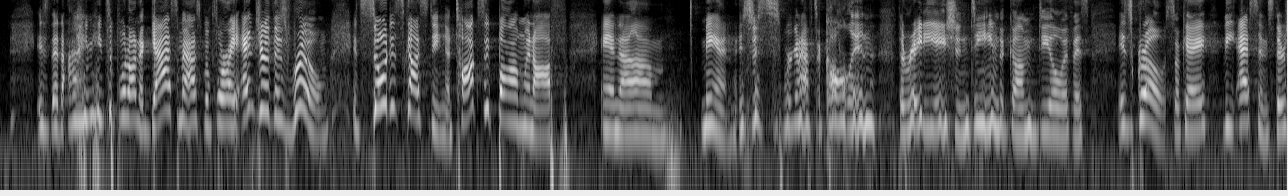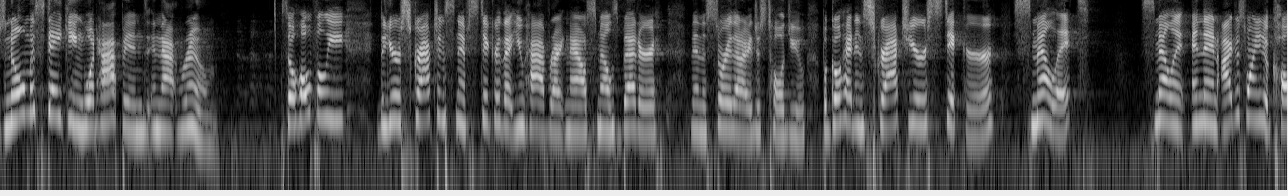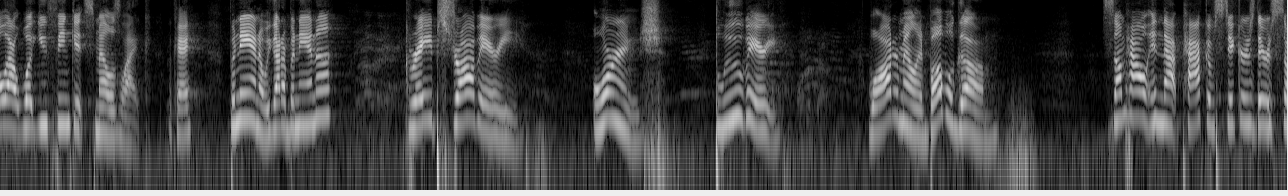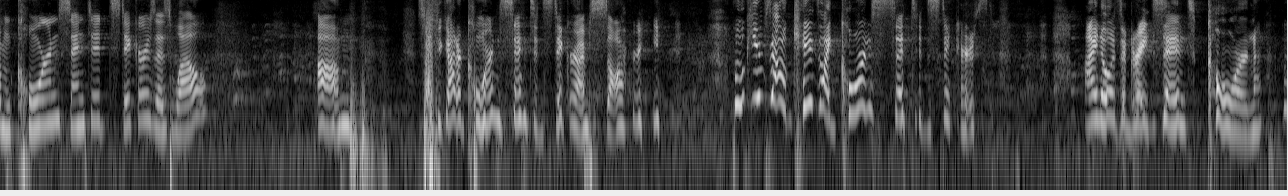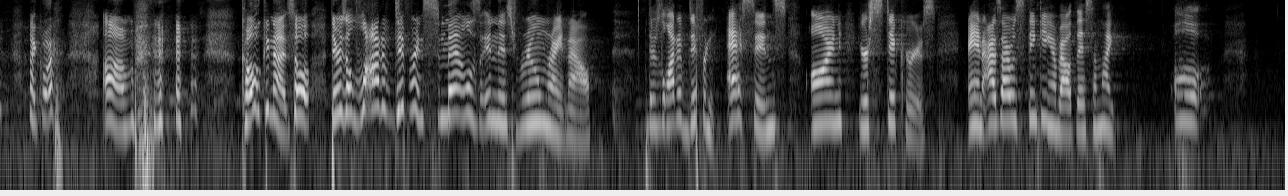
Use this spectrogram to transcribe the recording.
is that I need to put on a gas mask before I enter this room. It's so disgusting. A toxic bomb went off, and um, man, it's just, we're to have to call in the radiation team to come deal with this. It's gross, okay? The essence. There's no mistaking what happened in that room. So hopefully, the, your scratch and sniff sticker that you have right now smells better than the story that I just told you. But go ahead and scratch your sticker, smell it, smell it, and then I just want you to call out what you think it smells like, okay? Banana. We got a banana? grape, strawberry, orange, blueberry, watermelon, bubble gum. Somehow in that pack of stickers, there's some corn scented stickers as well. Um, so if you got a corn scented sticker, I'm sorry. Who gives out kids like corn scented stickers? I know it's a great scent, corn. like what? Um, coconut. So there's a lot of different smells in this room right now. There's a lot of different essence on your stickers. And as I was thinking about this, I'm like, oh,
